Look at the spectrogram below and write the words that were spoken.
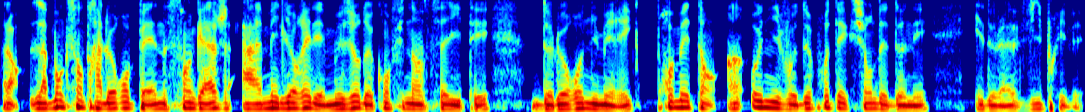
Alors, la Banque Centrale Européenne s'engage à améliorer les mesures de confidentialité de l'euro numérique, promettant un haut niveau de protection des données et de la vie privée.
